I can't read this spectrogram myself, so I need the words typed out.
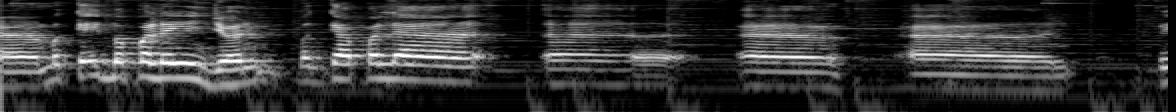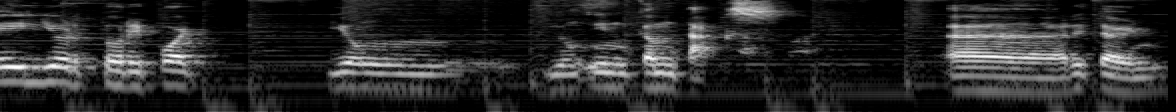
uh, magkaiba pala yun, John. Pagka pala uh, uh, uh, failure to report yung yung income tax uh, return,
